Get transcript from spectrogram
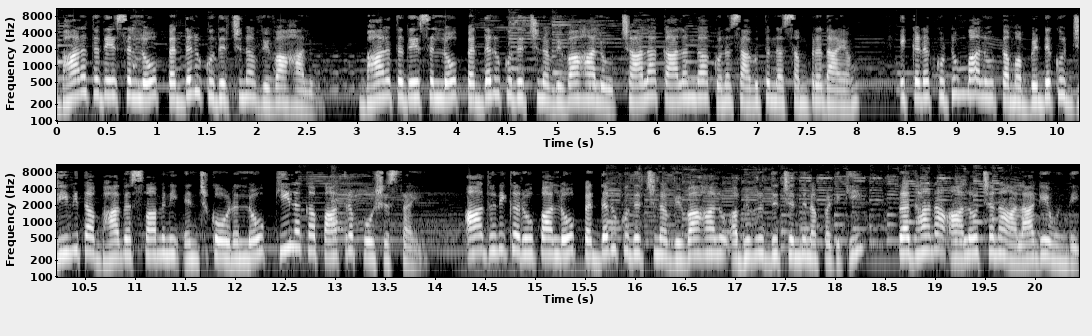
భారతదేశంలో పెద్దలు కుదిర్చిన వివాహాలు. భారతదేశంలో పెద్దలు కుదిర్చిన వివాహాలు చాలా కాలంగా కొనసాగుతున్న సంప్రదాయం. ఇక్కడ కుటుంబాలు తమ బిడ్డకు జీవిత భాగస్వామిని ఎంచుకోవడంలో కీలక పాత్ర పోషిస్తాయి. ఆధునిక రూపాల్లో పెద్దలు కుదిర్చిన వివాహాలు అభివృద్ధి చెందినప్పటికీ ప్రధాన ఆలోచన అలాగే ఉంది.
